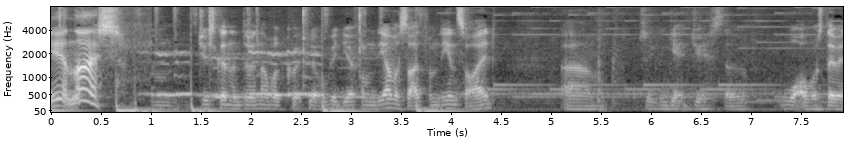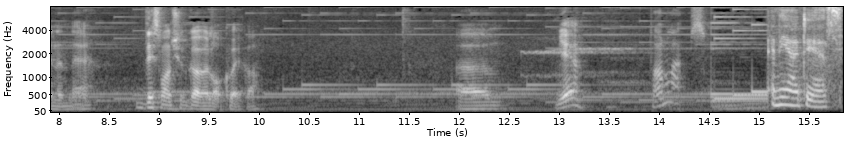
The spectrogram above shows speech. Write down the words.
yeah, nice. I'm just gonna do another quick little video from the other side, from the inside, um, so you can get a gist of what I was doing in there. This one should go a lot quicker. Um, yeah, time lapse. Any ideas?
